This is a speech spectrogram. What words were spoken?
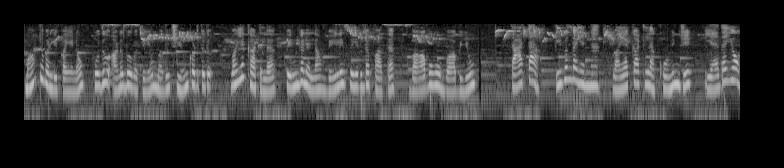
மாட்டு வண்டி பயணம் புது அனுபவத்தையும் மகிழ்ச்சியும் கொடுத்தது. வயக்காட்டுல பெண்கள் எல்லாம் வேலை செய்யறத பார்த்த பாபுவும் பாபியும் தாத்தா இவங்க என்ன வயக்காட்டுல குனிஞ்சு எதையோ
